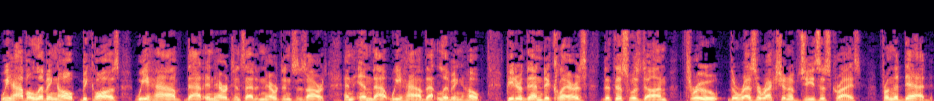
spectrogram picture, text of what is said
We have a living hope because we have that inheritance. That inheritance is ours. And in that we have that living hope. Peter then declares that this was done through the resurrection of Jesus Christ from the dead.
